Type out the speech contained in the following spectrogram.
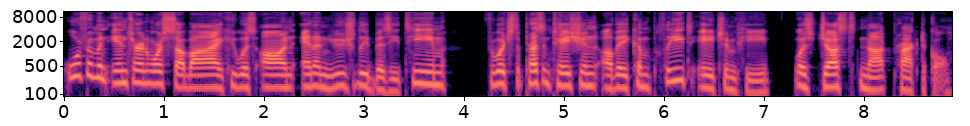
or from an intern or sub-I who was on an unusually busy team for which the presentation of a complete H&P was just not practical.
